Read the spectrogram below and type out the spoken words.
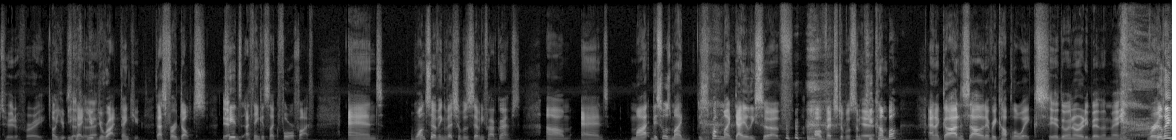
two to three. Oh, you, okay, you, you're right. Thank you. That's for adults. Yeah. Kids, I think it's like four or five, and one serving of vegetables is 75 grams. Um, and my this was my this is probably my daily serve of vegetables: some Yeah. cucumber and a garden salad every couple of weeks. So you're doing already better than me. Really?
